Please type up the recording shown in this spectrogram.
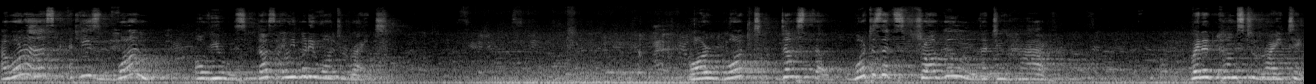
I want to ask at least one of you, does anybody want to write? Or what does the, what is that struggle that you have when it comes to writing?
